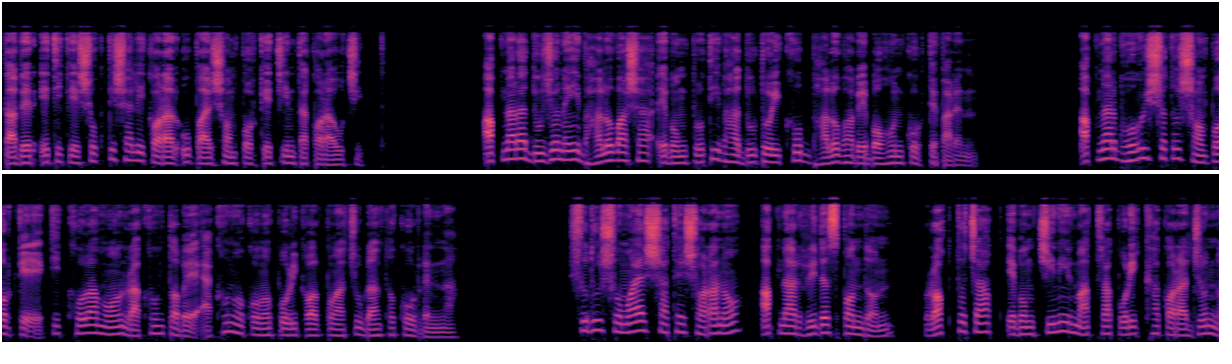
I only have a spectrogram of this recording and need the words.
তাদের এটিকে শক্তিশালী করার উপায় সম্পর্কে চিন্তা করা উচিত। আপনারা দুজনেই ভালোবাসা এবং প্রতিভা দুটোই খুব ভালোভাবে বহন করতে পারেন। আপনার ভবিষ্যৎ সম্পর্কে একটি খোলা মন রাখুন, তবে এখনও কোনো পরিকল্পনা চূড়ান্ত করবেন না। শুধু সময়ের সাথে সরানো, আপনার হৃদস্পন্দন রক্তচাপ এবং চিনির মাত্রা পরীক্ষা করার জন্য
